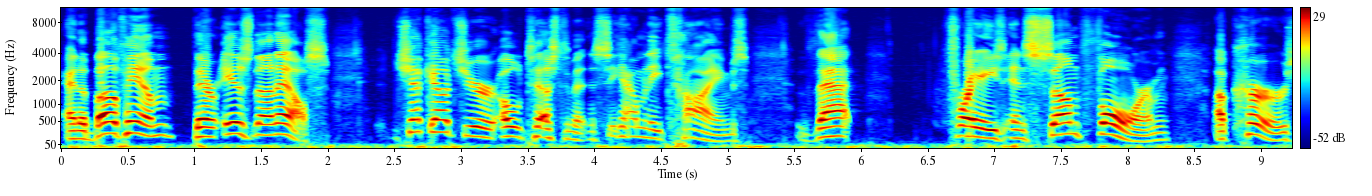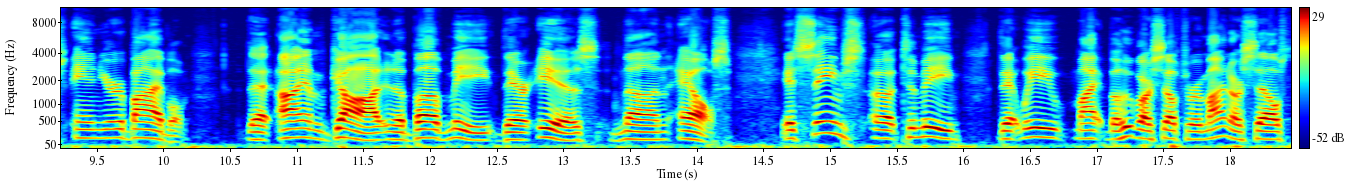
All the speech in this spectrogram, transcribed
And above him, there is none else. Check out your Old Testament and see how many times that phrase in some form occurs in your Bible that I am God and above me there is none else. It seems uh, to me that we might behoove ourselves to remind ourselves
